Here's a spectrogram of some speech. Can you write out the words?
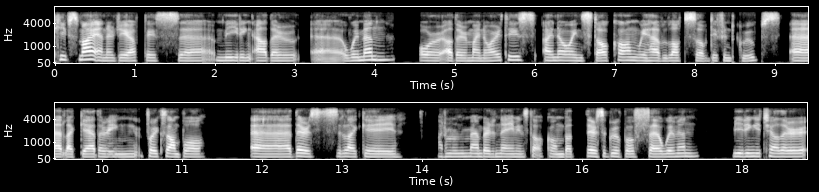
keeps my energy up is uh, meeting other uh, women or other minorities. I know in Stockholm we have lots of different groups, uh, like gathering. For example, uh, there's like a I don't remember the name in Stockholm, but there's a group of uh, women meeting each other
